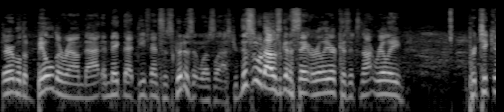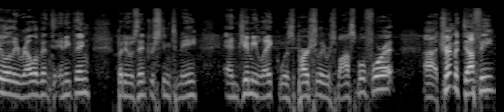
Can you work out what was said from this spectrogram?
they're able to build around that and make that defense as good as it was last year. This is what I was going to say earlier because it's not really particularly relevant to anything, but it was interesting to me. And Jimmy Lake was partially responsible for it. Uh, Trent McDuffie,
